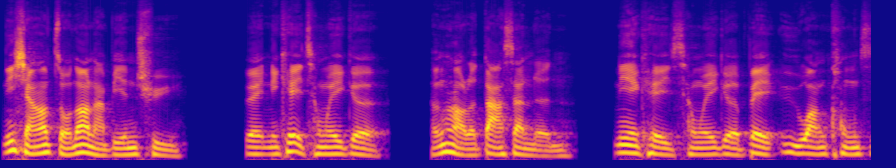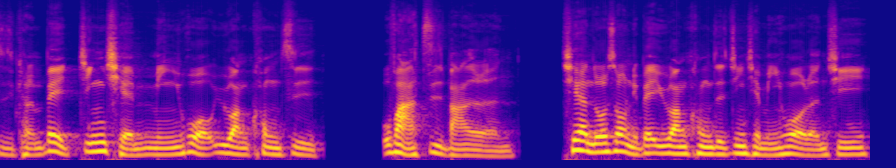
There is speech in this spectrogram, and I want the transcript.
你想要走到哪边去？对，你可以成为一个很好的大善人，你也可以成为一个被欲望控制、可能被金钱迷惑、欲望控制无法自拔的人。其实很多时候，你被欲望控制、金钱迷惑的人，其实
